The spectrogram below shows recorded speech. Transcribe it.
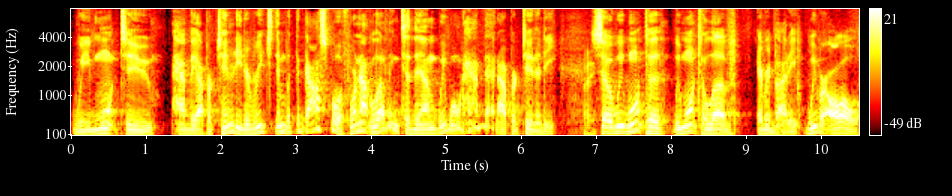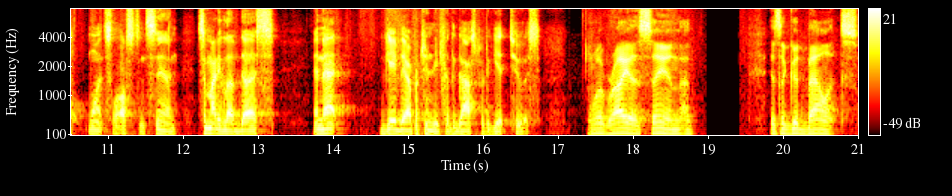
we want to have the opportunity to reach them with the gospel. If we're not loving to them, we won't have that opportunity. Right. So we want to we want to love everybody. We were all once lost in sin. Somebody loved us, and that gave the opportunity for the gospel to get to us. What Raya is saying is a good balance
